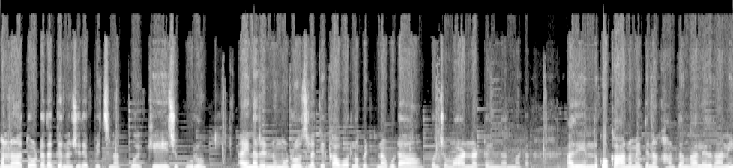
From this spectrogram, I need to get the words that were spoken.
మొన్న తోట దగ్గర నుంచి తెప్పించిన కేజీ పూలు. అయినా రెండు మూడు రోజులకే కవర్లో పెట్టినా కూడా కొంచెం వాడినట్టు అయింది అనమాట అది ఎందుకో కారణం అయితే నాకు అర్థం కాలేదు కానీ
